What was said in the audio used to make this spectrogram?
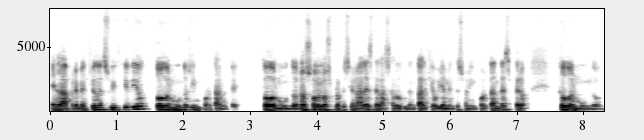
en la prevención del suicidio todo el mundo es importante, todo el mundo, no solo los profesionales de la salud mental, que obviamente son importantes, pero todo el mundo.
